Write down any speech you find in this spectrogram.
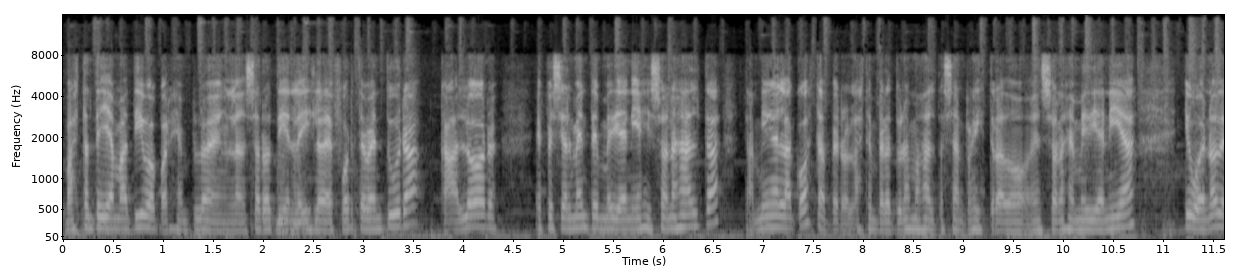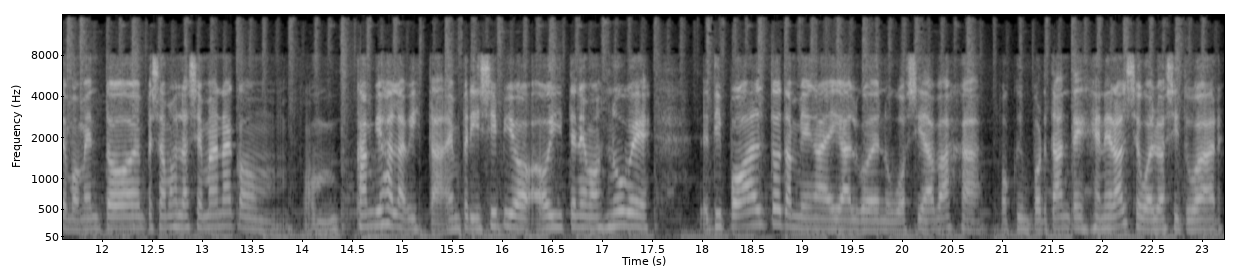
bastante llamativo, por ejemplo, en Lanzarote en la isla de Fuerteventura, calor especialmente en medianías y zonas altas, también en la costa, pero las temperaturas más altas se han registrado en zonas de medianía. Y bueno, de momento empezamos la semana con, con cambios a la vista. En principio, hoy tenemos nubes de tipo alto, también hay algo de nubosidad baja, poco importante en general, se vuelve a situar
